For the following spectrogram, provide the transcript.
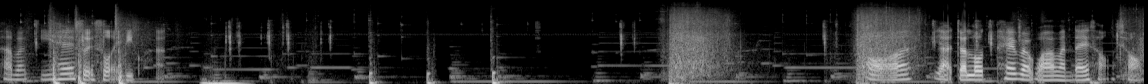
ทำแบบนี้ให้สวยๆดีกว่าขออยากจะลดให้แบบว่ามันได้สองช่อง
